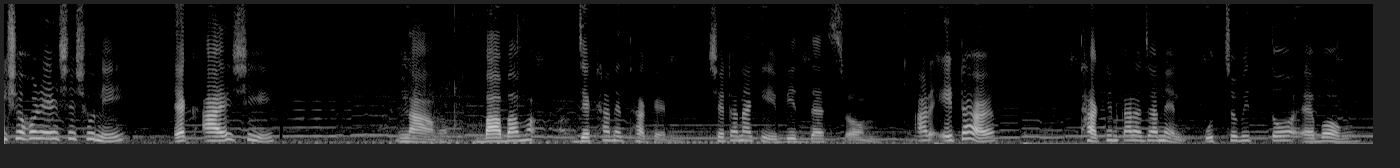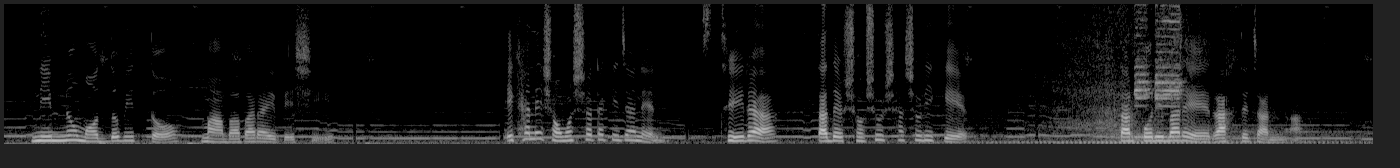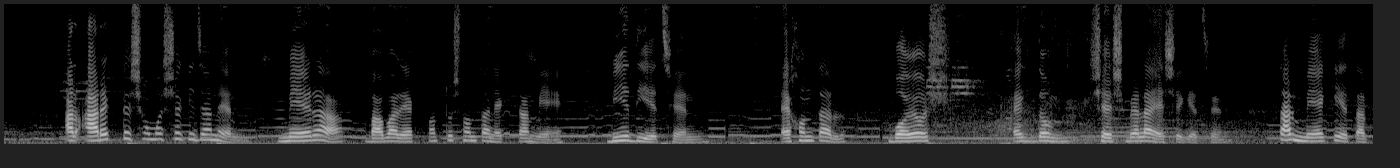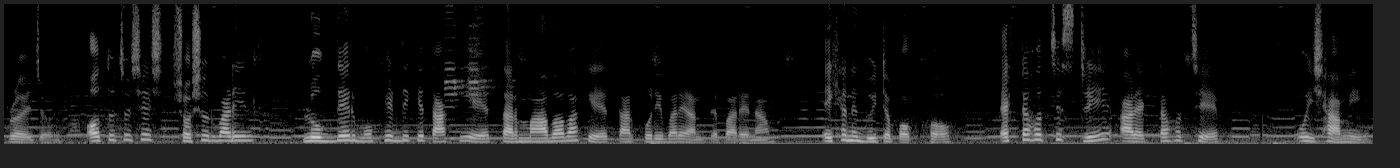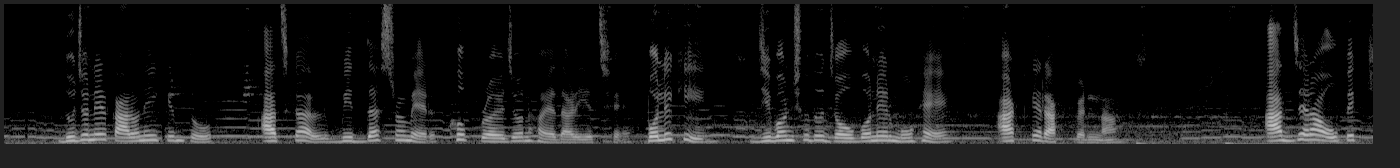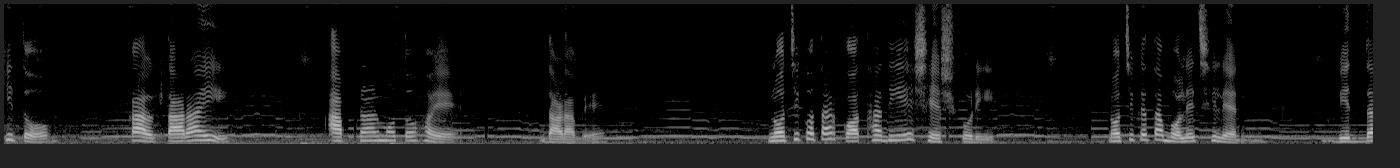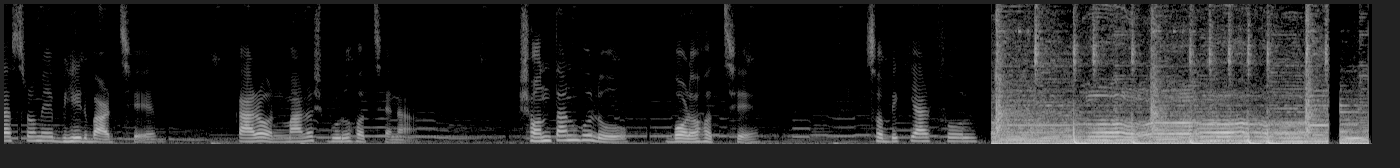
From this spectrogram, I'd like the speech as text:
এই শহরে এসে শুনি এক আয়েসি নাম, বাবা মা যেখানে থাকেন, সেটা নাকি বৃদ্ধাশ্রম। আর এটা থাকেন কারা জানেন? উচ্চবিত্ত এবং নিম্ন মধ্যবিত্ত মা বাবারাই বেশি। এখানে সমস্যাটা কি জানেন? স্ত্রীরা তাদের শ্বশুর শাশুড়িকে তার পরিবারে রাখতে চান না। আর আরেকটা সমস্যা কি জানেন? মেয়েরা বাবার একমাত্র সন্তান একটা মেয়ে। বিয়ে দিয়েছেন। এখন তার বয়স একদম শেষ বেলায় এসে গেছেন তার মেয়েকে তার প্রয়োজন। অথচ সে শ্বশুরবাড়ির লোকদের মুখের দিকে তাকিয়ে তার মা বাবাকে তার পরিবারে আনতে পারে না। এখানে দুইটা পক্ষ। একটা হচ্ছে স্ত্রী আর একটা হচ্ছে ওই স্বামী। দুজনের কারণেই কিন্তু আজকাল বৃদ্ধাশ্রমের খুব প্রয়োজন হয়ে দাঁড়িয়েছে। বলে কি, জীবন শুধু যৌবনের মুহে আটকে রাখবেন না। আজ যারা উপেক্ষিত, কাল তারাই আপনার মতো হয়ে দাঁড়াবে। নচিকতার কথা দিয়ে শেষ করি। নচিকতা বলেছিলেন, বৃদ্ধাশ্রমে ভিড় বাড়ছে। কারণ মানুষ বুড়ো হচ্ছে না। সন্তানগুলো বড় হচ্ছে। So be careful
